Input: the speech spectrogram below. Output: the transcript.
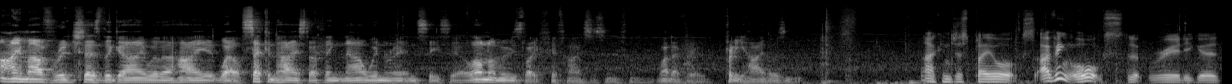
I'm average, says the guy with a high, well, second highest I think now win rate in CCL. Oh no, maybe it's like fifth highest or something. Whatever, pretty high though, isn't it? I can just play orcs. I think orcs look really good,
